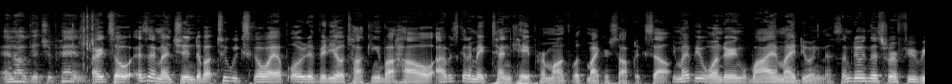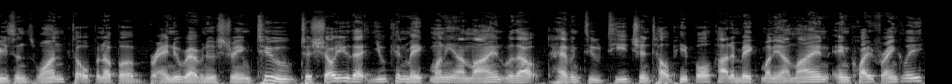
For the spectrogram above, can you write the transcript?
and I'll get you pinned. All right, so as I mentioned, about two weeks ago, I uploaded a video talking about how I was going to make 10K per month with Microsoft Excel. You might be wondering, why am I doing this? I'm doing this for a few reasons. One, to open up a brand new revenue stream. Two, to show you that you can make money online without having to teach and tell people how to make money online. And quite frankly,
